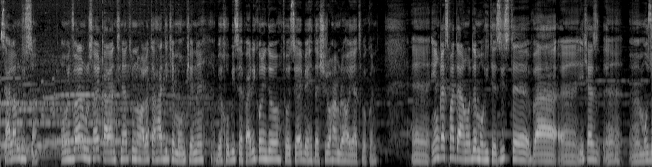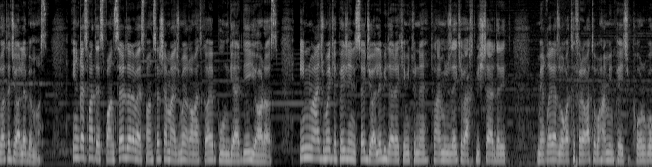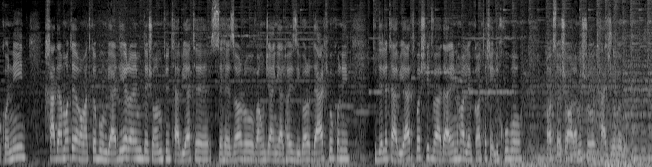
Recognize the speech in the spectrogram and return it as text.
سلام دوستان. امیدوارم روزهای قرنطینتون رو حالا تا حدی که ممکنه به خوبی سپری کنید و توصیه بهداشتی رو هم رعایت بکنید. این قسمت در مورد محیط زیسته و یکی از موضوعات جالب ماست. این قسمت اسپانسر داره و اسپانسرش هم مجموعه اقامتگاه بومگردی یاراست. این مجموعه که پیج اینستای جالبی داره که می‌تونه تو همین روزایی که وقت بیشتر دارید مقداری از اوقات فراغت رو با همین پیج پر بکنید. خدمات اقامتگاه بومگردی ارائه میده. شما می‌تونید طبیعت 3000 رو و اون جنگل های زیبا رو درک بکنید. تو دل طبیعت باشید و در این حال امکانات خیلی خوب و آسایش و آرامش رو تجربه بکنید.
